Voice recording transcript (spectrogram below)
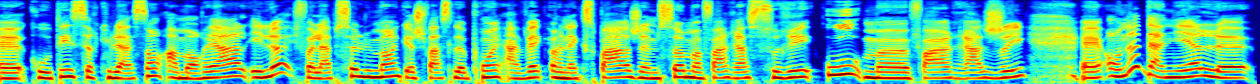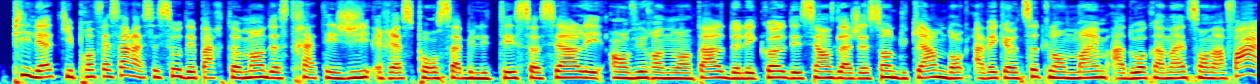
euh, côté circulation à Montréal. Et là, il fallait absolument que je fasse le point avec un expert. J'aime ça, me faire rassurer ou me faire rager. On a Daniel Pilette, qui est professeur associé au département de stratégie, responsabilité sociale et environnementale de l'École des sciences de la gestion du CAM. Donc, avec un titre long de même, elle doit connaître son affaire.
